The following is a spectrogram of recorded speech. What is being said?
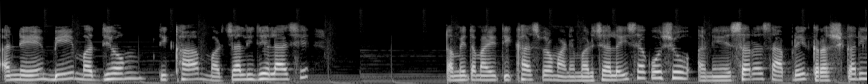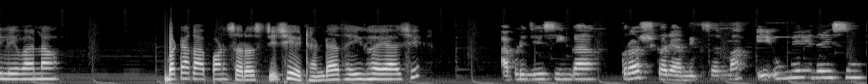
અને બે મધ્યમ તીખા મરચાં લીધેલા છે. તમે તમારી તીખાશ પ્રમાણે મરચાં લઈ શકો છો અને સરસ આપણે ક્રશ કરી લેવાના. બટાકા પણ સરસ જે છે ઠંડા થઈ ગયા છે. આપણે જે શીંગા ક્રશ કર્યા મિક્સરમાં, એ ઉમેરી દઈશું.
